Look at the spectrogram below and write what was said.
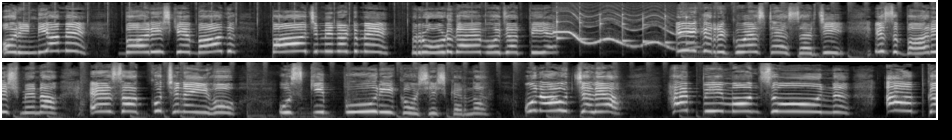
और इंडिया में बारिश के बाद पाँच मिनट में रोड गायब हो जाती है। एक रिक्वेस्ट है सर जी, इस बारिश में ना ऐसा कुछ नहीं हो, उसकी पूरी कोशिश करना। उनाउ चलिया हैप्पी मॉनसून आपका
